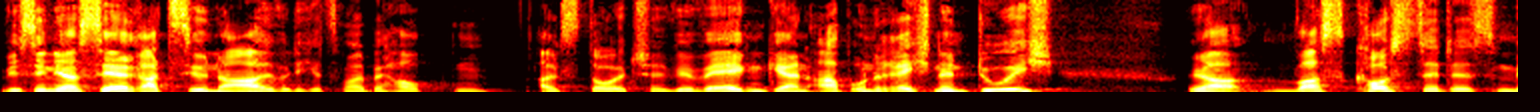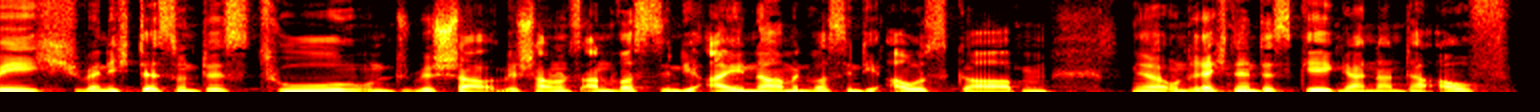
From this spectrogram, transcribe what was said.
Wir sind ja sehr rational, würde ich jetzt mal behaupten, als Deutsche. Wir wägen gern ab und rechnen durch, ja, was kostet es mich, wenn ich das und das tue? Und wir, scha wir schauen uns an, was sind die Einnahmen, was sind die Ausgaben, ja, und rechnen das gegeneinander auf.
